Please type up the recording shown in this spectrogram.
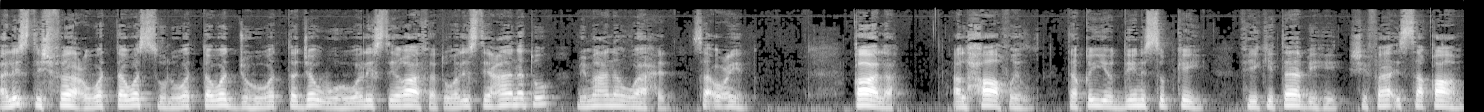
الاستشفاع والتوسل والتوجه والتجوه والاستغاثة والاستعانة بمعنى واحد سأعيد. قال الحافظ تقي الدين السبكي في كتابه شفاء السقام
